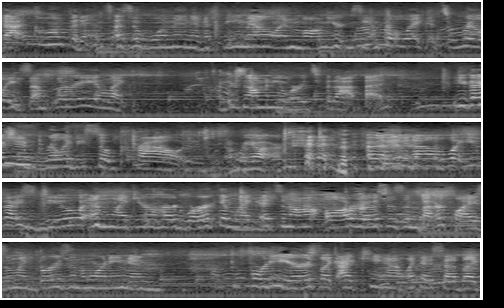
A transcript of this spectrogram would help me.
that confidence as a woman and a female and mom your example like it's really exemplary and like there's not many words for that but you guys should really be so proud. We are. of you know what you guys do and like your hard work and like it's not all roses and butterflies and like birds in the morning and 40 years. Like I can't like I said like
